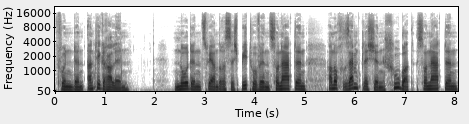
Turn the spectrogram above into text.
vun den Integralen. No den 32 Beethoven Sonaten an noch sämtlichen Schubert Sonaten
